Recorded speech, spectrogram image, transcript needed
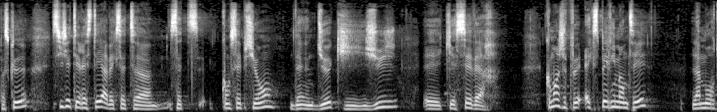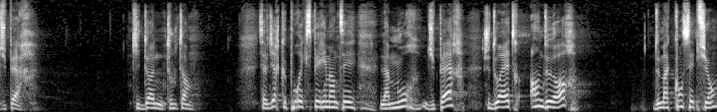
Parce que si j'étais resté avec euh, cette conception d'un Dieu qui juge et qui est sévère, comment je peux expérimenter l'amour du Père qui donne tout le temps? Ça veut dire que pour expérimenter l'amour du Père, je dois être en dehors de ma conception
